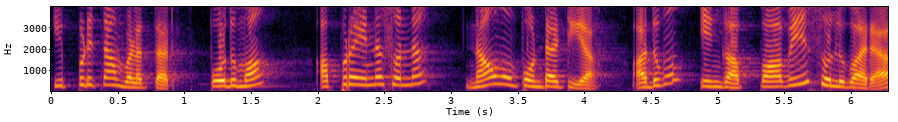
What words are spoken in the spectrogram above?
இப்படித்தான் வளர்த்தார். போதுமா? அப்புறம் என்ன சொன்ன? நான் உன் பொண்டாட்டியா? அதுவும் எங்க அப்பாவே சொல்லுவாரா?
